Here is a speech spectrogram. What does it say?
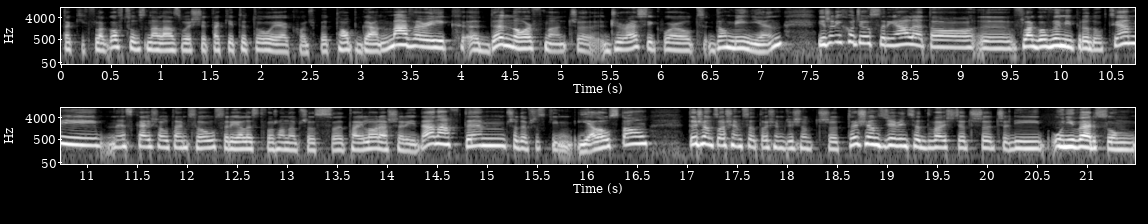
takich flagowców znalazły się takie tytuły jak choćby Top Gun Maverick, The Northman czy Jurassic World Dominion. Jeżeli chodzi o seriale, to flagowymi produkcjami Sky Showtime są seriale stworzone przez Taylora Sheridana, w tym przede wszystkim Yellowstone, 1883, 1923, czyli uniwersum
